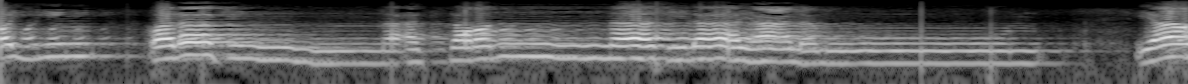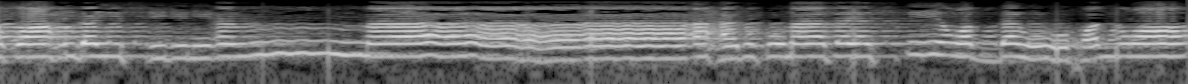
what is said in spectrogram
القيم ولكن أكثر الناس لا يعلمون. يا صاحبي السجن أما أحدكما فيسقي ربه خمرا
